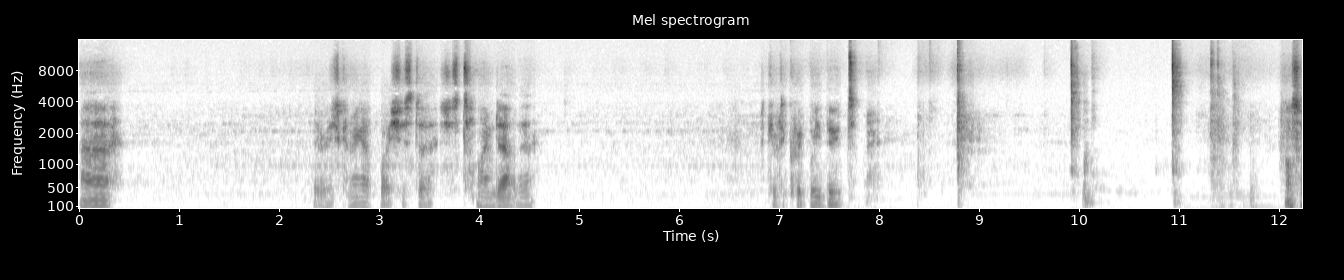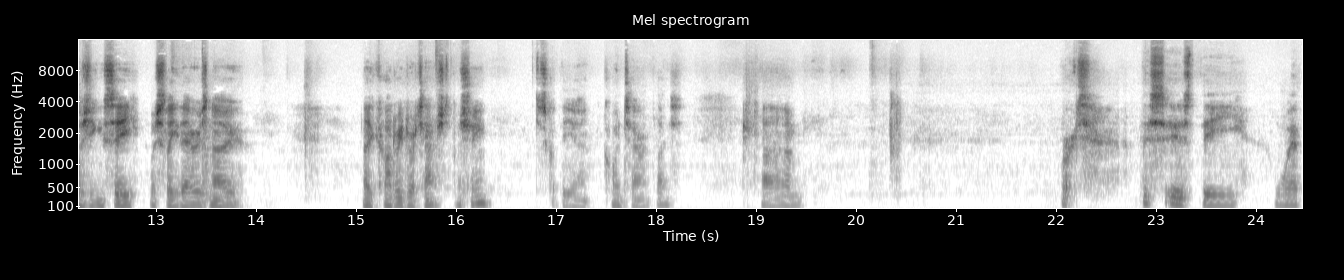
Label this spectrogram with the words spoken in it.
Uh, there it's coming up, but it's just uh, just timed out there. Let's give it a quick reboot. Also, as you can see, obviously there is no no card reader attached to the machine just got the uh, coin tower in place. Um, right, this is the web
